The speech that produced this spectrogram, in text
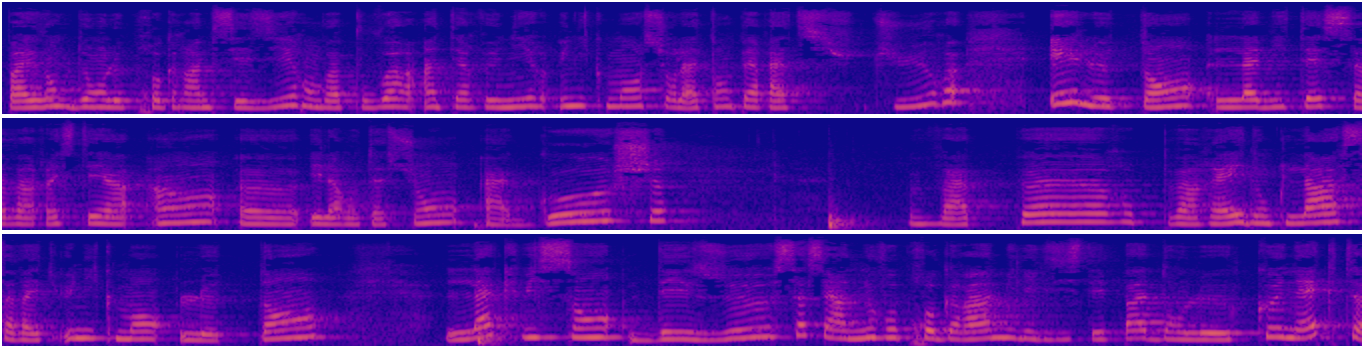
Par exemple, dans le programme saisir, on va pouvoir intervenir uniquement sur la température et le temps. La vitesse, ça va rester à 1 euh, et la rotation à gauche. Vapeur, pareil. Donc là, ça va être uniquement le temps. la cuisson des œufs. Ça, c'est un nouveau programme. Il n'existait pas dans le Connect.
